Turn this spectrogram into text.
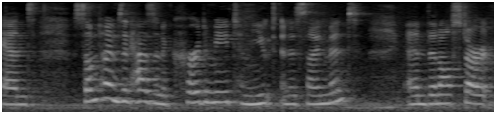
And sometimes it hasn't occurred to me to mute an assignment, and then I'll start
